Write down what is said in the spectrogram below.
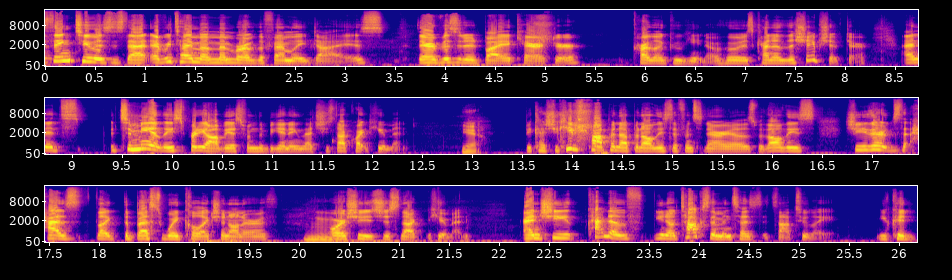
thing too is is that every time a member of the family dies, they're visited by a character, Carla Gugino, who is kind of the shapeshifter. And it's to me at least pretty obvious from the beginning that she's not quite human. Yeah. Because she keeps popping up in all these different scenarios with all these she either has like the best wig collection on earth Mhm. or she's just not human. And she kind of, you know, talks them and says it's not too late. You could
